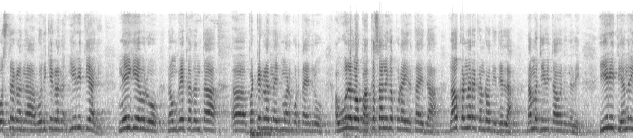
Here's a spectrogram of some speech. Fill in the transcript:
ವಸ್ತ್ರಗಳನ್ನು, ಹೊದಿಕೆಗಳನ್ನು ಈ ರೀತಿಯಾಗಿ ನೇಯ್ಗೆಯವರು ನಮ್ಗೆ ಬೇಕಾದಂಥ ಬಟ್ಟೆಗಳನ್ನು ಇದು ಮಾಡಿಕೊಡ್ತಾ ಇದ್ರು. ಆ ಊರಲ್ಲಿ ಒಬ್ಬ ಅಕ್ಕಸಾಲಿಗ ಕೂಡ ಇರ್ತಾ ಇದ್ದ. ನಾವು ಕಣ್ಣಾರೆ ಕಂಡಿರೋದು ಇದೆಲ್ಲ, ನಮ್ಮ ಜೀವಿತಾವಧಿನಲ್ಲಿ. ಈ ರೀತಿ ಅಂದರೆ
